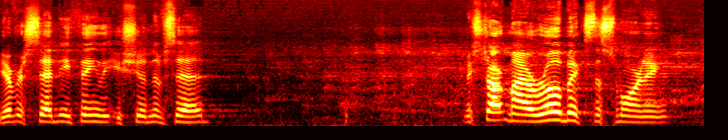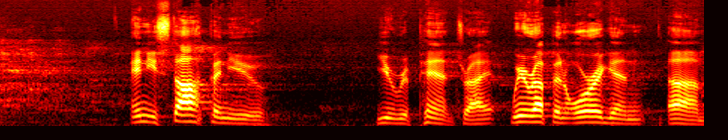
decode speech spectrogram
You ever said anything that you shouldn't have said? Let me start my aerobics this morning, and you stop and you you repent, right? We were up in Oregon. Um,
